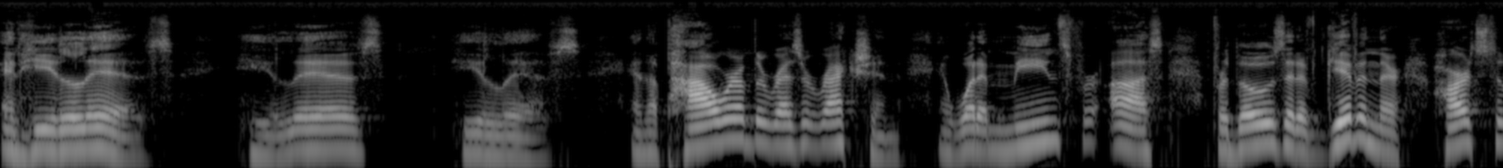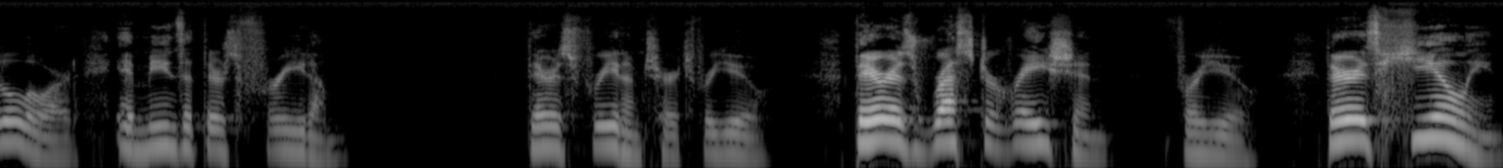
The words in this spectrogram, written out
And he lives. He lives. He lives. And the power of the resurrection and what it means for us, for those that have given their hearts to the Lord, it means that there's freedom. There is freedom, church, for you. There is restoration for you. There is healing.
